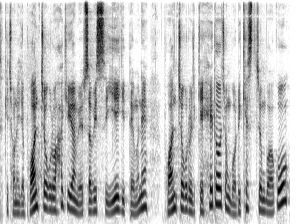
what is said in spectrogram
특히 저는 이제 보안적으로 하기 위한 웹 서비스 이해이기 때문에 보안적으로 이렇게 header 정보, request 정보하고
